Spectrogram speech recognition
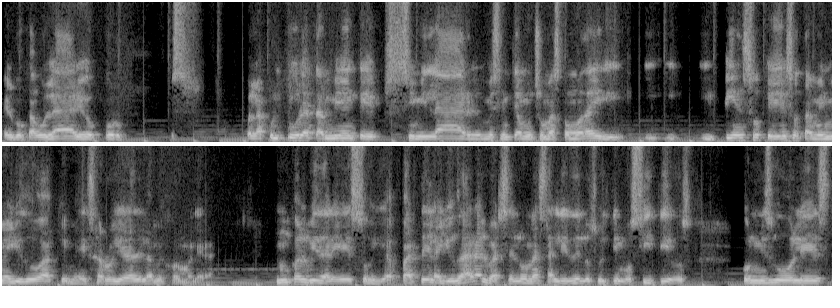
el vocabulario, por, pues, la cultura también que similar, me sentía mucho más cómoda y, y, pienso que eso también me ayudó a que me desarrollara de la mejor manera. Nunca olvidaré eso y aparte de ayudar al Barcelona a salir de los últimos sitios con mis goles,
